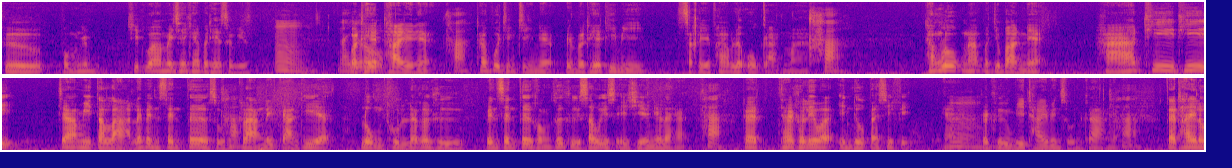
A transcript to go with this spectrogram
คือผมยังคิดว่าไม่ใช่แค่ประเทศสวิสอืมในประเทศยุโไทยเนี่ยค่ะถ้าพูดจริงๆเนี่ยเป็นประเทศที่มีศักยภาพและโอกาสมากค่ะ ทั้งโลกนะปัจจุบันเนี่ยหาที่ที่จะมีตลาดและเป็นเซ็นเตอร์ศูนย์ค่ะกลางในการที่จะลงทุนแล้วก็คือเป็นเซ็นเตอร์ของก็คือ Southeast Asia นี่แหละฮะค่ะถ้าถ้าเขาเรียกว่า Indo-Pacific อะอืมก็คือมีไทยเป็นศูนย์กลางเนี่ยค่ะแต่ไทยเรา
